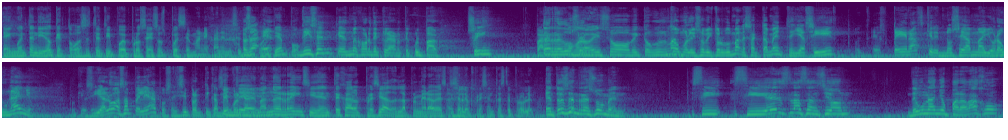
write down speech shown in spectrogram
Tengo entendido que todos este tipo de procesos pues se manejan en ese O sea, tipo de eh, tiempo. dicen que es mejor declararte culpable. Sí. Para- te reduce. Como lo hizo Víctor Guzmán. Como lo hizo Víctor Guzmán, exactamente. Y así pues, esperas que no sea mayor a un año. Porque si ya lo vas a pelear, pues ahí sí prácticamente... Sí, porque además no es reincidente Harold Preciado, es la primera vez que se le presenta este problema. Entonces, en resumen, si, si es la sanción de un año para abajo,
